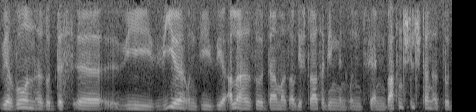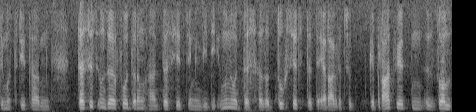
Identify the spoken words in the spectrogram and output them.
Wir wollen also, dass äh, wie wir und wie wir alle also damals auf die Straße gingen und für einen Waffenstillstand also demonstriert haben, das ist unsere Forderung, dass jetzt irgendwie die UNO das also durchsetzt, dass der Irak dazu gebracht werden soll,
